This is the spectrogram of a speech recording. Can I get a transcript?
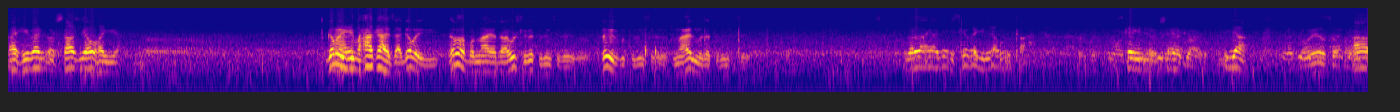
qariban oo saas yaa u haya gabaygii maxaa ka haysaa gabaygii tirada badnaa ee daraawiish laga tirin jiray sayidku tirin jiray ismaaciil mida tirin jiray wallaahi adeer iskaba ilaawi kaa iska ilowsane ya aa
